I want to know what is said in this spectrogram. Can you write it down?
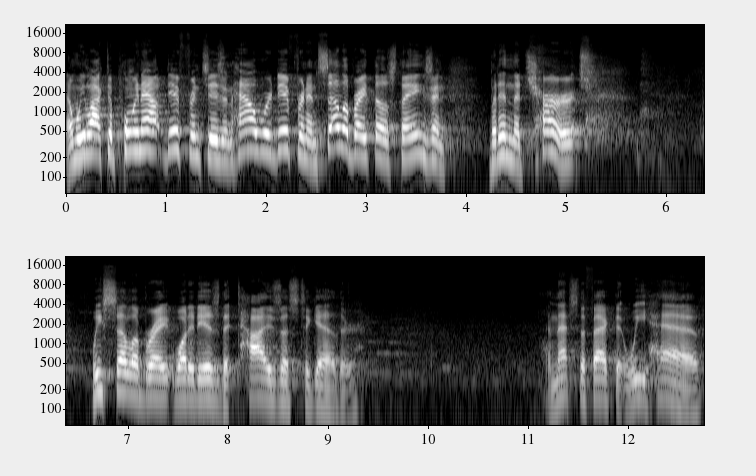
And we like to point out differences and how we're different and celebrate those things. And, but in the church, we celebrate what it is that ties us together. And that's the fact that we have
